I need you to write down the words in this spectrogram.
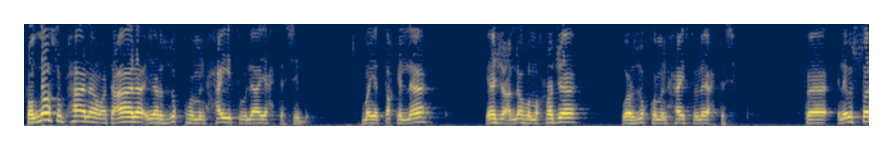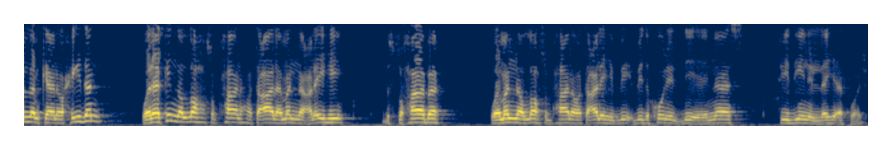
فالله سبحانه وتعالى يرزقه من حيث لا يحتسب. من يتق الله يجعل له مخرجا ويرزقه من حيث لا يحتسب. فالنبي صلى الله عليه وسلم كان وحيدا ولكن الله سبحانه وتعالى من عليه بالصحابة ومن الله سبحانه وتعالى بدخول الناس في دين الله أفواجا.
